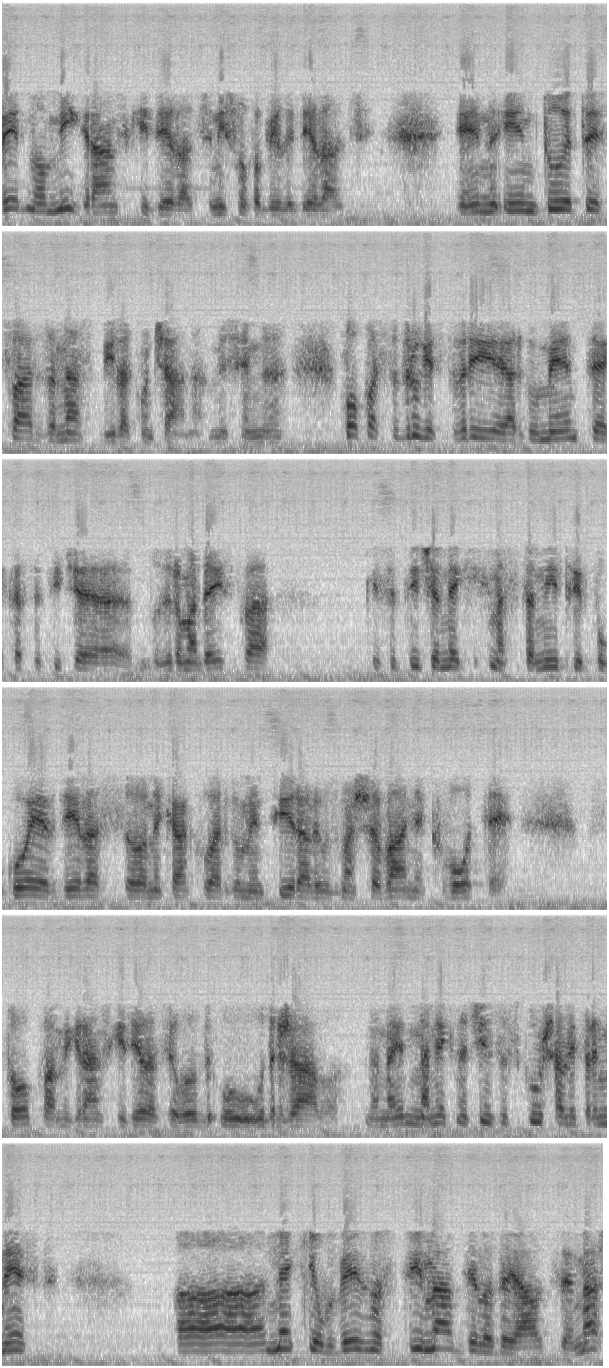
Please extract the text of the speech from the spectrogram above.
vedno migranski delavci, nismo pa bili delavci. In, in tu je ta stvar za nas bila končana. Mislim, pa so druge stvari, argumente, kar se tiče, oziroma dejstva, ki se tiče nekih nastanitvi pogojev dela, so nekako argumentirali v zmanjševanje kvote stopa migranskih delavcev v, v, v državo. Na, na nek način so skušali prenesti neke obveznosti na delodajalce. Naš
